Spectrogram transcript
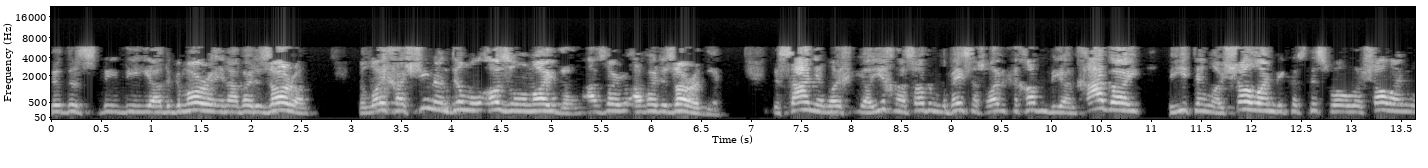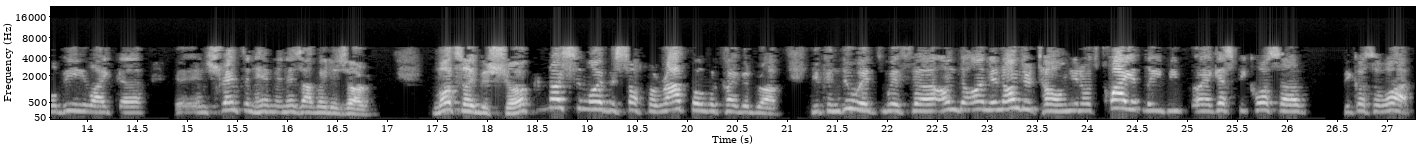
the the the, the, uh, the Gemara in Avodah Zarah. The loy chashin and dilmul ozul moidel Avodah. The sanya loy yichnas odom lebeis shloim kechavim b'yom chagoy. The yitin loy shalom because this will shalom will be like uh, and strengthen him in his Avodah Zarah. Motzai b'shuk, noisimoi b'sofa rapo v'kovid rav. You can do it with uh, under on an undertone. You know, it's quietly. I guess because of because of what?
